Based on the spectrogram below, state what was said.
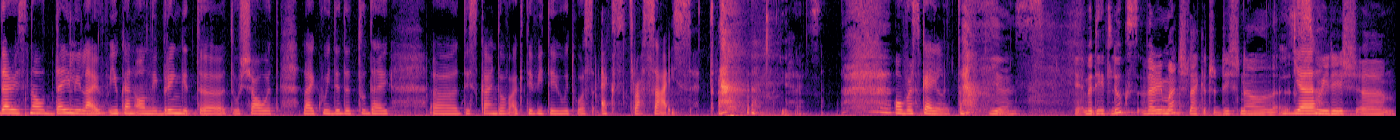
there is no daily life. You can only bring it uh, to show it like we did it today. Uh, this kind of activity which was extra sized. yes, overscale it. yes, yeah, but it looks very much like a traditional uh. Swedish. Um,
